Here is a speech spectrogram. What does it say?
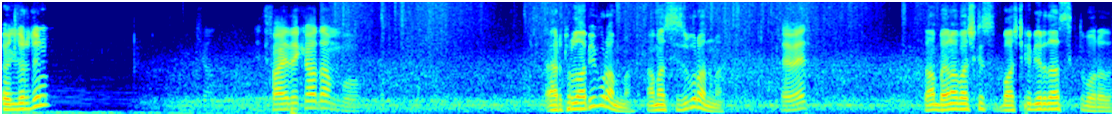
Öldürdün. İtfaiyedeki adam bu. Ertuğrul abi vuran mı? Ama sizi vuran mı? Evet. Tamam bana başka başka biri daha sıktı bu arada.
